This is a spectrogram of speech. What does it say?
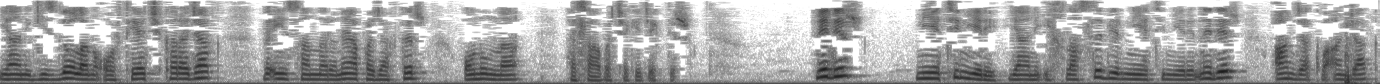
yani gizli olanı ortaya çıkaracak ve insanları ne yapacaktır? Onunla hesaba çekecektir. Nedir? Niyetin yeri yani ihlaslı bir niyetin yeri nedir? Ancak ve ancak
